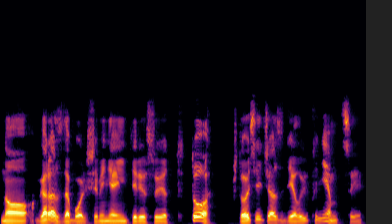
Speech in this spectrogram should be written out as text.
но гораздо больше меня интересует то, что сейчас делают немцы.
